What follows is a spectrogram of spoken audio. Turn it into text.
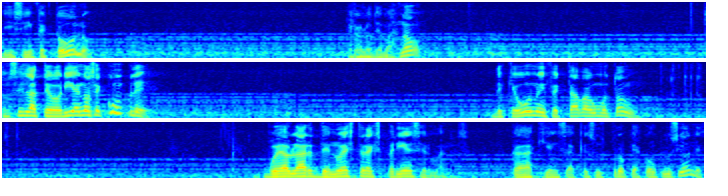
y se infectó uno pero los demás no. Entonces la teoría no se cumple. De que uno infectaba un montón. Voy a hablar de nuestra experiencia, hermanos. Cada quien saque sus propias conclusiones.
